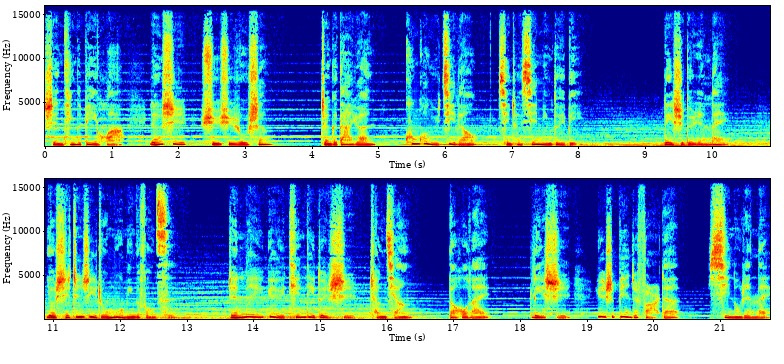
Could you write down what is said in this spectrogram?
沈听的壁画仍是栩栩如生，整个大园空旷与寂寥形成鲜明对比。历史对人类，有时真是一种莫名的讽刺。人类越与天地对视逞强，到后来，历史越是变着法儿的戏弄人类，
